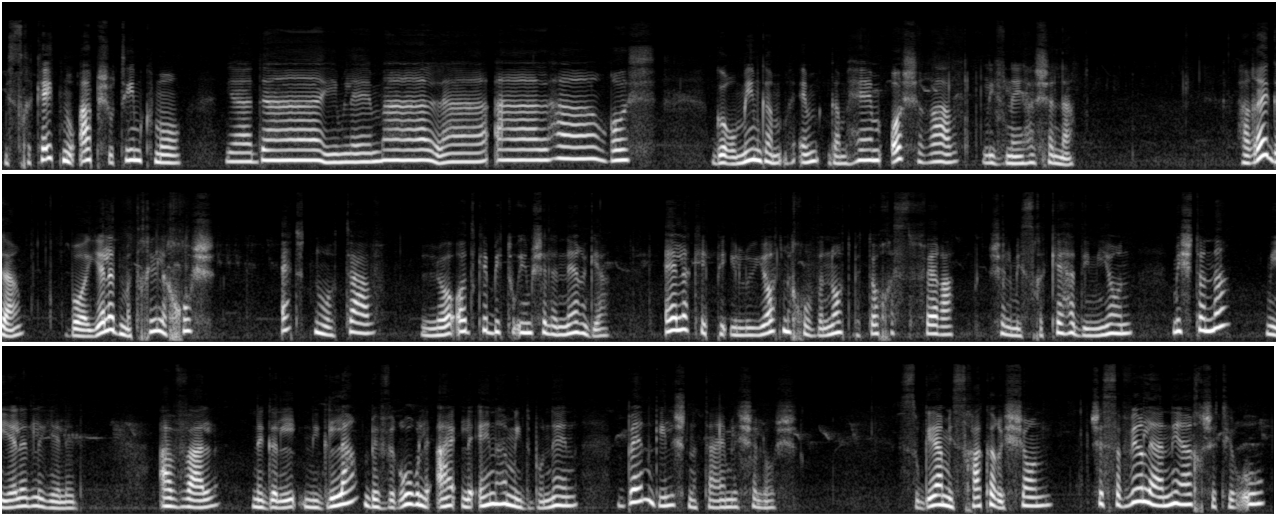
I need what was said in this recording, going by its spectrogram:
משחקי תנועה פשוטים כמו ידיים למעלה על הראש, גורמים גם הם, גם הם עושר רב לבני השנה. הרגע בו הילד מתחיל לחוש את תנועותיו לא עוד כביטויים של אנרגיה, אלא כפעילויות מכוונות בתוך הספירה של משחקי הדמיון, משתנה מילד לילד. אבל נגל, נגלה בבירור לעין המתבונן בין גיל שנתיים לשלוש. סוגי המשחק הראשון, שסביר להניח שתראו,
